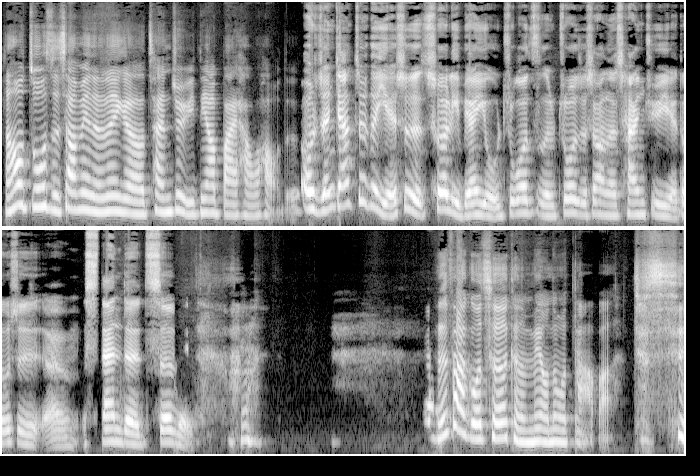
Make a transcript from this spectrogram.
然后桌子上面的那个餐具一定要摆好好的。哦，人家这个也是车里边有桌子，桌子上的餐具也都是呃 standard service。可是法国车可能没有那么大吧，就是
